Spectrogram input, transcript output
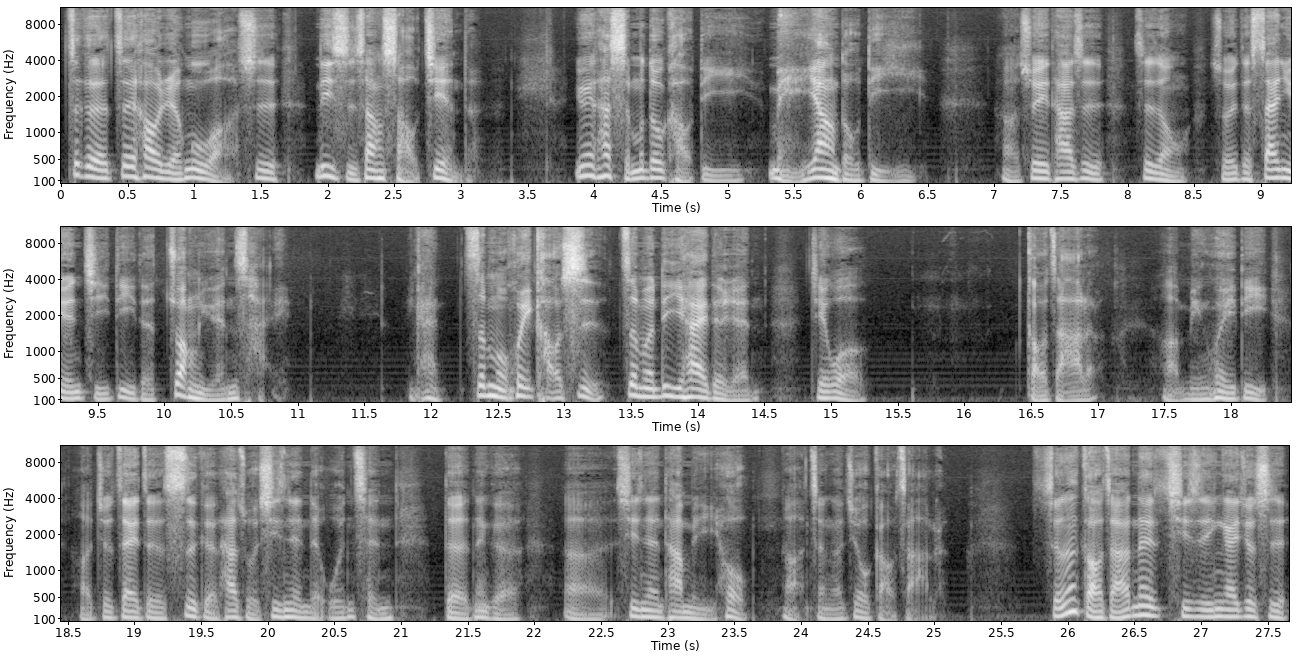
这个这号人物啊是历史上少见的，因为他什么都考第一，每一样都第一啊，所以他是这种所谓的三元及第的状元才。你看这么会考试、这么厉害的人，结果搞砸了啊！明惠帝啊，就在这四个他所信任的文臣的那个呃信任他们以后啊，整个就搞砸了。整个搞砸，那其实应该就是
